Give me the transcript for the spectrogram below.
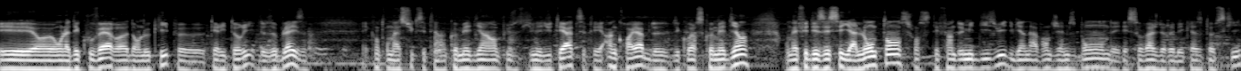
Et euh, on l'a découvert euh, dans le clip euh, Territory de The Blaze. Et quand on a su que c'était un comédien en plus qui venait du théâtre, c'était incroyable de découvrir ce comédien. On avait fait des essais il y a longtemps, je pense que c'était fin 2018, bien avant James Bond et Les Sauvages de Rebecca Zotowski.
